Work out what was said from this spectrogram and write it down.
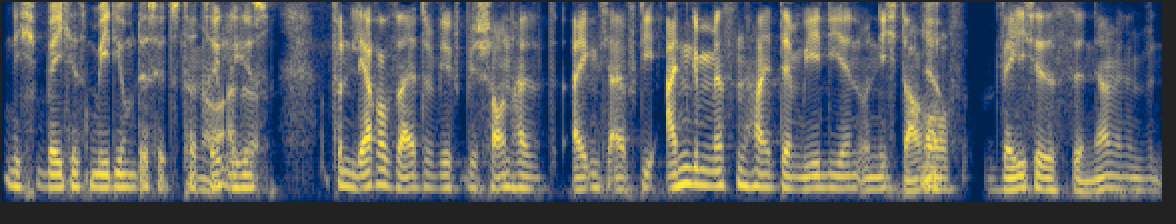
nicht welches Medium das jetzt genau, tatsächlich genau, also ist. Von Lehrerseite, wir, wir schauen halt eigentlich auf die Angemessenheit der Medien und nicht darauf, ja. welche es sind. Ja, wenn, wenn,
